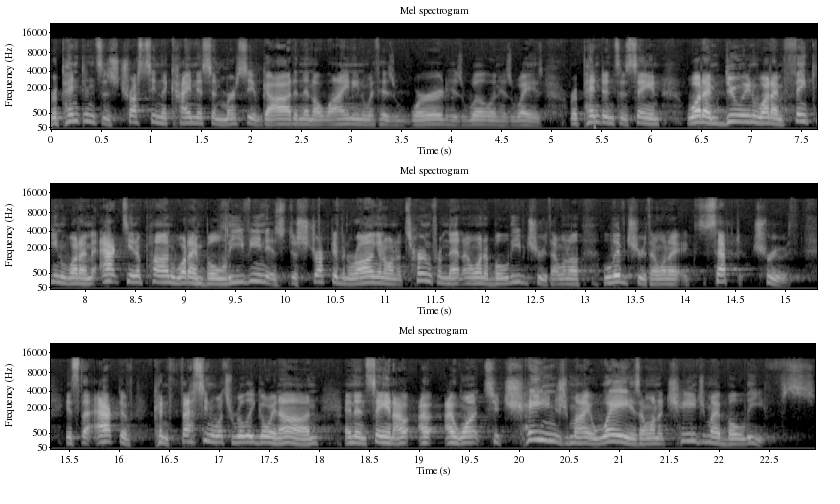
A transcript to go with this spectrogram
Repentance is trusting the kindness and mercy of God and then aligning with His word, His will, and His ways. Repentance is saying, what I'm doing, what I'm thinking, what I'm acting upon, what I'm believing is destructive and wrong, and I want to turn from that, and I want to believe truth. I want to live truth. I want to accept truth. It's the act of confessing what's really going on and then saying, I, I, I want to change my ways, I want to change my beliefs.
